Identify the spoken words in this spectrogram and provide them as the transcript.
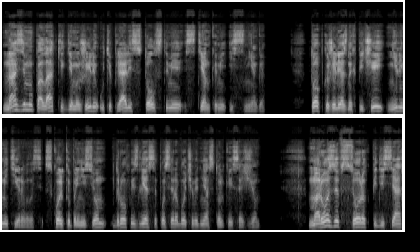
На зиму палатки, где мы жили, утеплялись толстыми стенками из снега. Топка железных печей не лимитировалась. Сколько принесем дров из леса после рабочего дня, столько и сожжем. Морозы в 40-50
